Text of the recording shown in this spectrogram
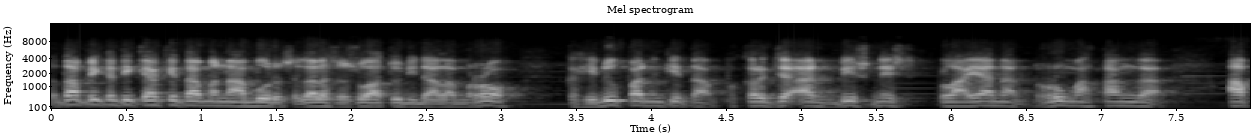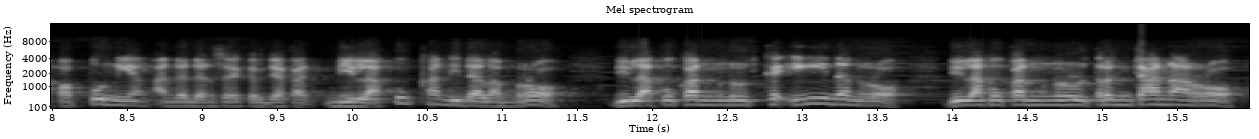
Tetapi ketika kita menabur segala sesuatu di dalam roh, kehidupan kita, pekerjaan, bisnis, pelayanan, rumah tangga, apa pun yang Anda dan saya kerjakan dilakukan di dalam roh, dilakukan menurut keinginan roh, dilakukan menurut rencana roh,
